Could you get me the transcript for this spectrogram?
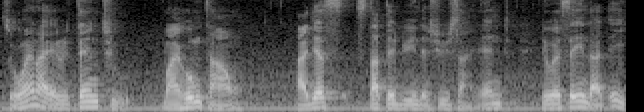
So when I returned to my hometown, I just started doing the shoe shine, and they were saying that, hey,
